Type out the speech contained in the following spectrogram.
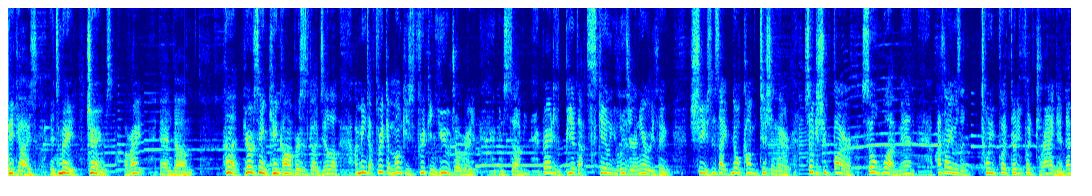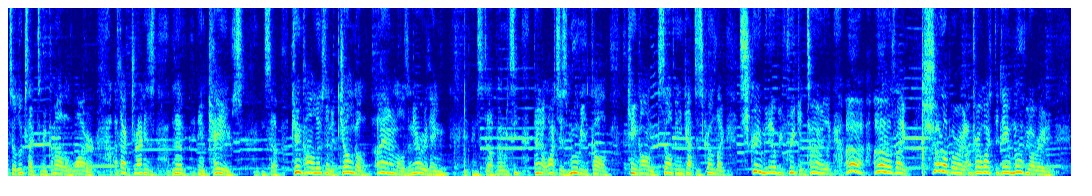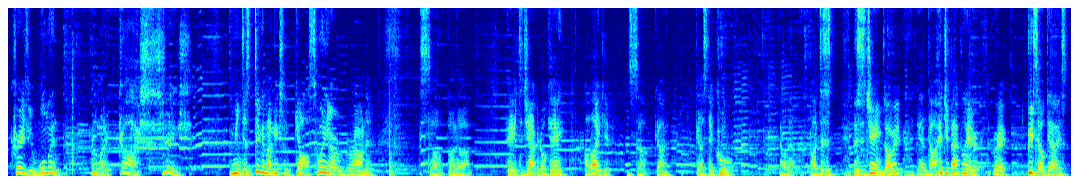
Hey guys, it's me, James, alright? And, um, huh, you ever seen King Kong versus Godzilla? I mean, the freaking monkey's freaking huge already and stuff. Ready to beat up that scaly lizard and everything. Sheesh, there's like no competition there. So he can shoot fire. So what, man? I thought he was a 20 foot, 30 foot dragon. That's what it looks like to me, come out of the water. I thought dragons live in caves and stuff. King Kong lives in the jungle, animals and everything and stuff. And we see, then I watched this movie called King Kong himself, and he got this girl like screaming every freaking time, like ah, ah. I was like, shut up already! I'm trying to watch the damn movie already. Crazy woman. Oh my gosh, sheesh. I mean, just thinking about makes me get all sweaty around it. Stuff, but uh, hey, it's a jacket, okay? I like it and stuff. Gotta, gotta stay cool. All that. But this is this is James, all right? And I'll hit you back later. All right. Peace out, guys.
